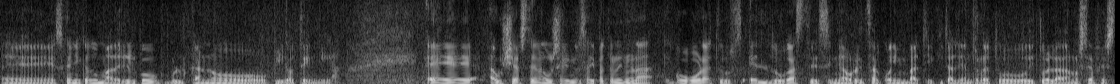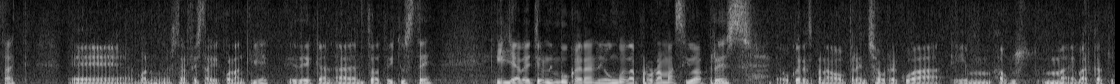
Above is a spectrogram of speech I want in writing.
eh, eskainiko du Madrilgo Vulcano piroteknia. E, hauxe azten hauseri buruz aipatu nahi nuena, gogoratuz heldu gazte zine aurrintzako hainbat ikitaldi antolatu dituela Donostia Festak, e, bueno, Donostia Festakeko lankilek edek antolatu dituzte, Hilabete honen bukaran egongo da programazioa prez, okerez panago prentxaurrekoa im, august, ma, barkatu,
